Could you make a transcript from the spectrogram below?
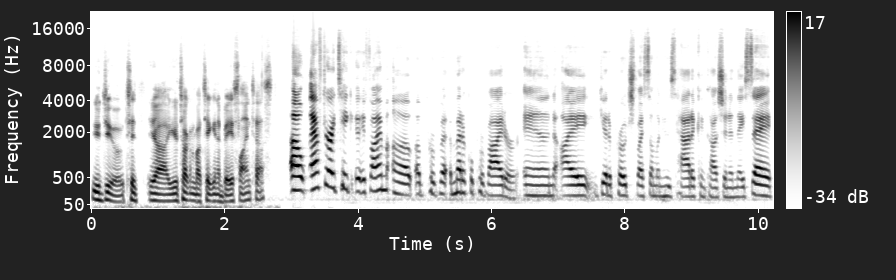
You do. To, yeah, you're talking about taking a baseline test. Oh, after I take, if I'm a, a, a, medical provider and I get approached by someone who's had a concussion and they say,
